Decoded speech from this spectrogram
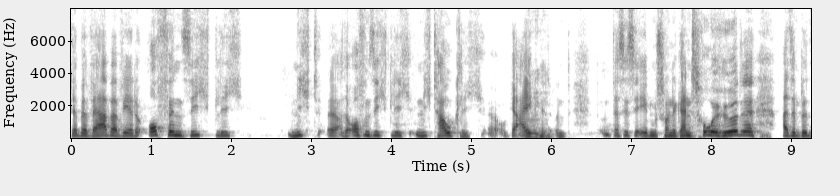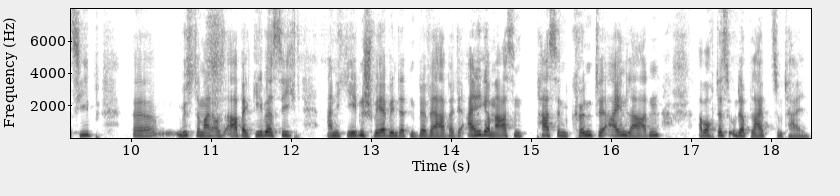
der Bewerber wäre offensichtlich nicht, äh, also offensichtlich nicht tauglich äh, geeignet. Mhm. Und, und das ist ja eben schon eine ganz hohe Hürde. Also im Prinzip äh, müsste man aus Arbeitgebersicht eigentlich jeden schwerbehinderten Bewerber, der einigermaßen passen könnte, einladen. Aber auch das unterbleibt zum Teil.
